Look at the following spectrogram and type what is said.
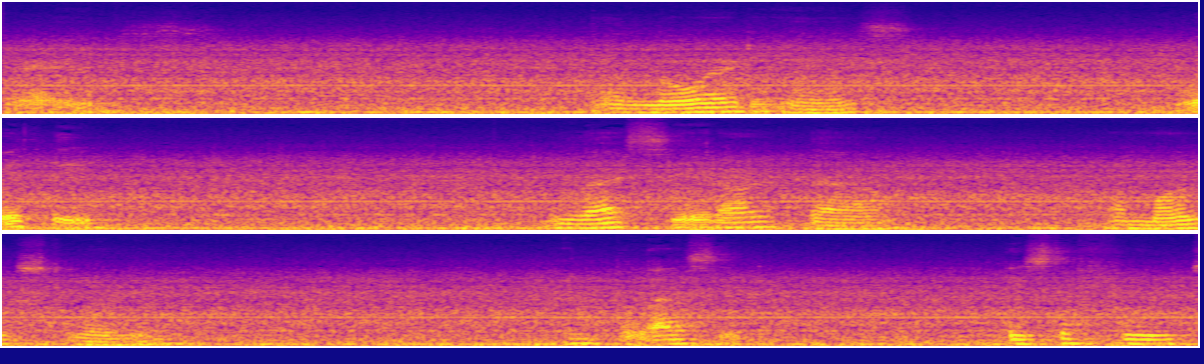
grace. The Lord is with thee. Blessed art thou amongst women, blessed is the fruit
